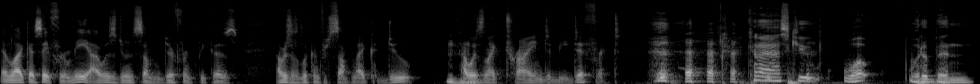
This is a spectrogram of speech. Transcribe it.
And like I say, for me, I was doing something different because I was just looking for something I could do. I mm-hmm. wasn't like trying to be different. Can I ask you what would have been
